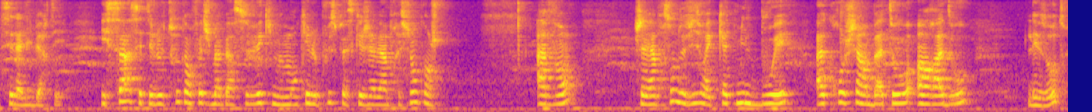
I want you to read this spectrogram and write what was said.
c'est la liberté. Et ça, c'était le truc en fait, je m'apercevais qui me manquait le plus parce que j'avais l'impression quand je... Avant, j'avais l'impression de vivre avec 4000 bouées, accrochées à un bateau, un radeau, les autres,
